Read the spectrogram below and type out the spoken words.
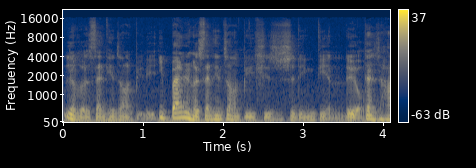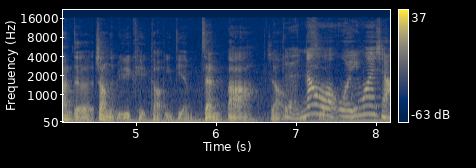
任何三天账的比例，一般任何三天账的比例其实是零点六，但是它的账的比例可以到一点三八这样。对，那我我因为想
